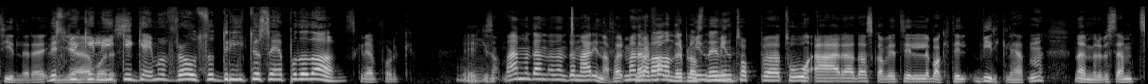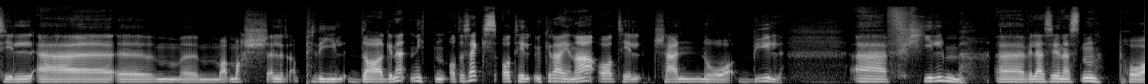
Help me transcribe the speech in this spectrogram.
tidligere Hvis du ikke liker Game of Thrones, så drit i å se på det, da! skrev folk. Sant? Nei, men den, den, den er innafor. Men, Men fall, min, min topp eh, to er eh, Da skal vi tilbake til virkeligheten. Nærmere bestemt til eh, eh, mars- eller aprildagene 1986. Og til Ukraina og til Tsjernobyl. Eh, film, vil jeg si nesten, på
